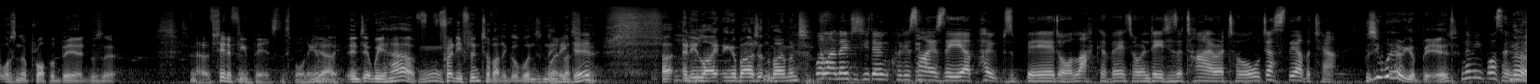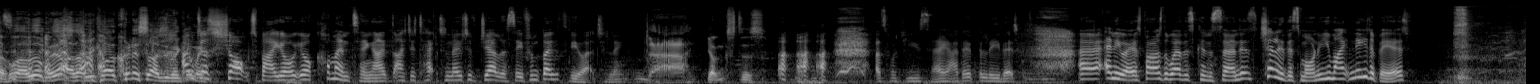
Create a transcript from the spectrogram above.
That wasn't a proper beard, was it? No, I've seen a few beards this morning, Yeah, haven't we? indeed we have. Freddie Flintoff had a good one, didn't he? Well, he last year? Uh, any lightning about at the moment? Well, I notice you don't criticise the uh, Pope's beard or lack of it, or indeed his attire at all, just the other chap. Was he wearing a beard? No, he wasn't. No, well, there we are. We can't criticise him then, can I'm we? just shocked by your, your commenting. I, I detect a note of jealousy from both of you, actually. Nah, youngsters. That's what you say. I don't believe it. Uh, anyway, as far as the weather's concerned, it's chilly this morning. You might need a beard.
